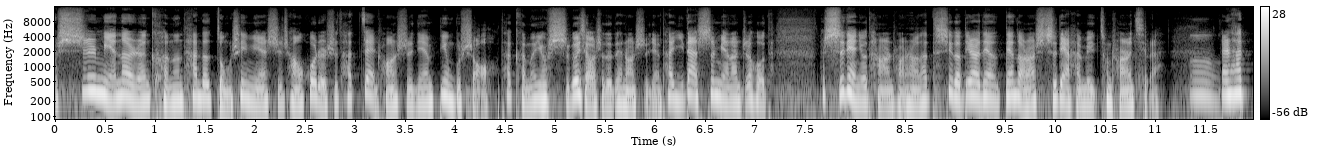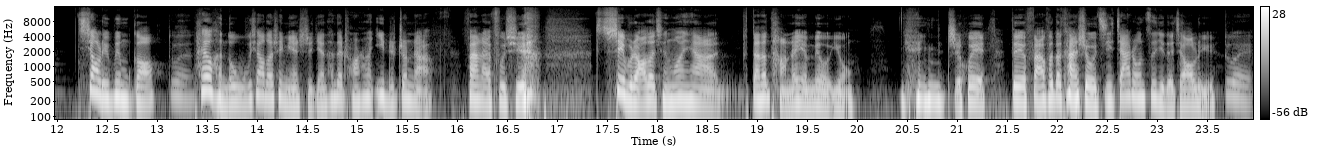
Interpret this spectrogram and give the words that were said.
失眠的人，可能他的总睡眠时长或者是他在床时间并不少，他可能有十个小时的在床时间。他一旦失眠了之后，他他十点就躺上床上，他睡到第二天天早上十点还没从床上起来，嗯，但是他效率并不高，对，他有很多无效的睡眠时间，他在床上一直挣扎翻来覆去，睡不着的情况下，但他躺着也没有用，你只会对反复的看手机，加重自己的焦虑。对，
